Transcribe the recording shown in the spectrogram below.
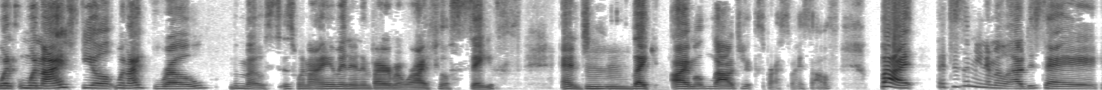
when when I feel when I grow the most is when I am in an environment where I feel safe and Mm, like I'm allowed to express myself. But that doesn't mean I'm allowed to say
